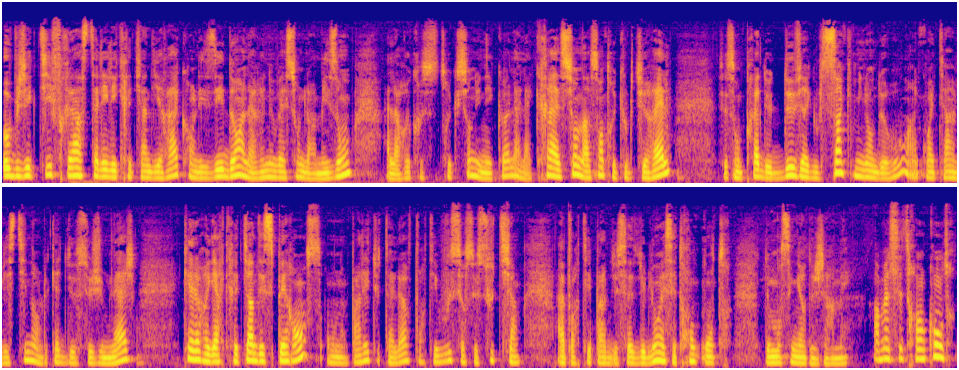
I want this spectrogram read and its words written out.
Objectif réinstaller les chrétiens d'Irak en les aidant à la rénovation de leur maison, à la reconstruction d'une école, à la création d'un centre culturel. Ce sont près de 2,5 millions d'euros hein, qui ont été investis dans le cadre de ce jumelage. Quel regard chrétien d'espérance, on en parlait tout à l'heure, portez-vous sur ce soutien apporté par le diocèse de Lyon et cette rencontre de Monseigneur de Germay? Ah ben cette rencontre,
